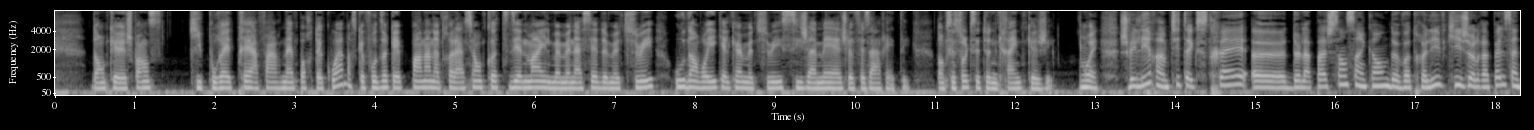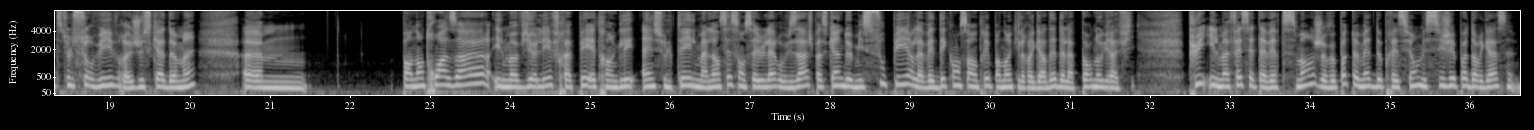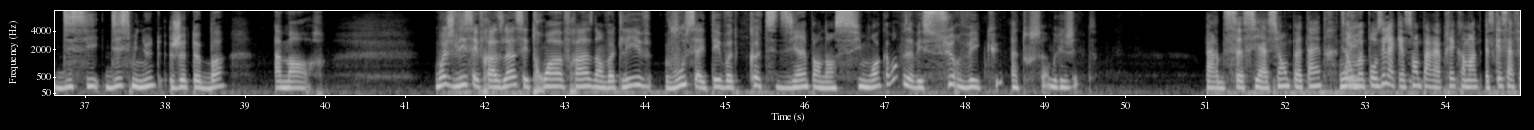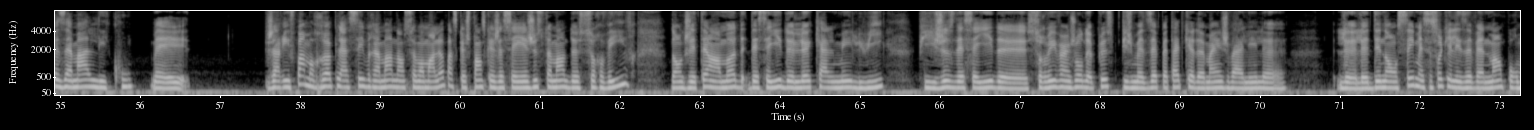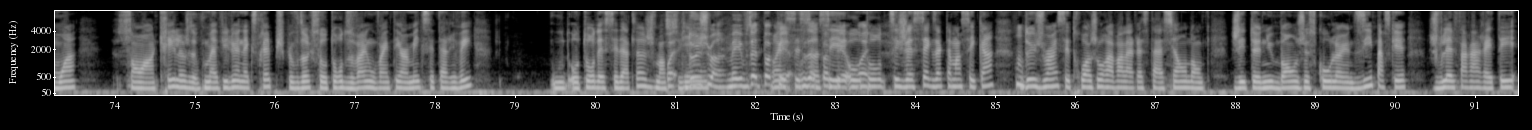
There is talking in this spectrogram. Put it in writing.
Donc, euh, je pense qui pourrait être prêt à faire n'importe quoi parce qu'il faut dire que pendant notre relation quotidiennement il me menaçait de me tuer ou d'envoyer quelqu'un me tuer si jamais je le faisais arrêter. Donc c'est sûr que c'est une crainte que j'ai. Oui, je vais lire un petit extrait euh, de la page 150 de votre livre qui, je le rappelle, s'intitule Survivre jusqu'à demain. Euh, pendant trois heures, il m'a violé, frappé, étranglé, insulté. Il m'a lancé son cellulaire au visage parce qu'un de mes soupirs l'avait déconcentré pendant qu'il regardait de la pornographie. Puis, il m'a fait cet avertissement. Je veux pas te mettre de pression, mais si j'ai pas d'orgasme d'ici dix minutes, je te bats à mort. Moi, je lis ces phrases-là, ces trois phrases dans votre livre. Vous, ça a été votre quotidien pendant six mois. Comment vous avez survécu à tout ça, Brigitte? Par dissociation, peut-être? On m'a posé la question par après, comment est-ce que ça faisait mal les coups? Mais j'arrive pas à me replacer vraiment dans ce moment-là parce que je pense que j'essayais justement de survivre. Donc j'étais en mode d'essayer de le calmer lui, puis juste d'essayer de survivre un jour de plus. Puis je me disais peut-être que demain je vais aller le le, dénoncer. Mais c'est sûr que les événements pour moi sont ancrés. Là. Vous m'avez lu un extrait, puis je peux vous dire que c'est autour du 20 ou 21 mai que c'est arrivé ou autour de ces dates-là, je m'en souviens. 2 juin, mais vous êtes pas pire. c'est ça, c'est autour, tu sais, je sais exactement c'est quand. 2 hum. juin, c'est trois jours avant l'arrestation, donc j'ai tenu bon jusqu'au lundi parce que je voulais le faire arrêter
